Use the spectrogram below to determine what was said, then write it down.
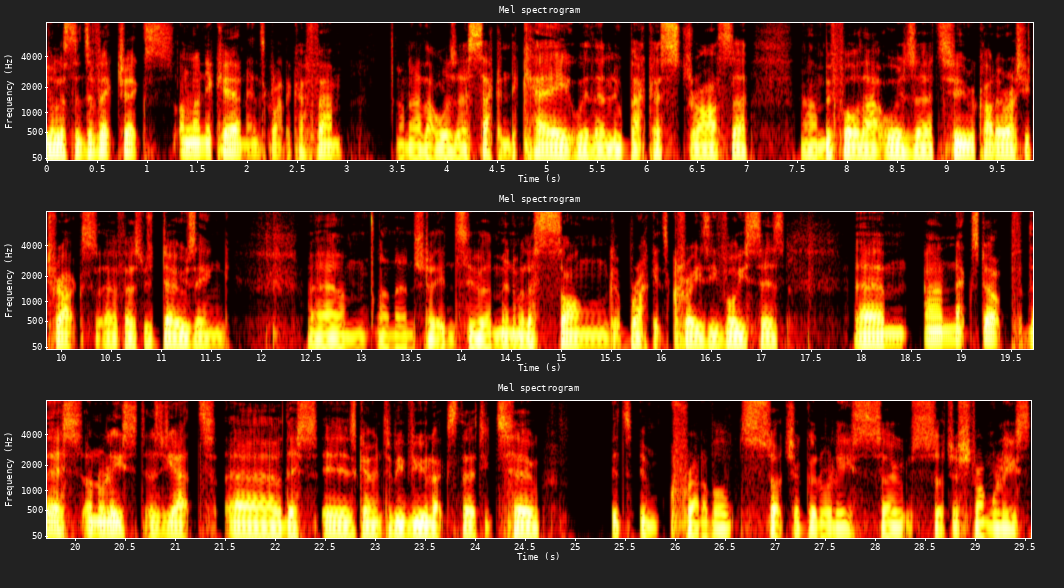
You're listening to Victrix on Lanyaka and Intergalactic FM. I know that was a Second Decay with a Lubeckerstrasse. Um, before that was uh, two Riccardo Rocchi tracks. Uh, first was Dozing, um, and then straight into a minimalist song, brackets Crazy Voices. Um, and next up, this unreleased as yet, uh, this is going to be Vulex 32. It's incredible. Such a good release. So, such a strong release.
